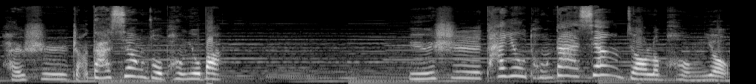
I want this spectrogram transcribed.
还是找大象做朋友吧。”于是，他又同大象交了朋友。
